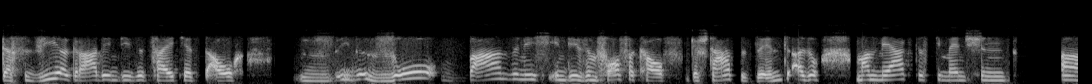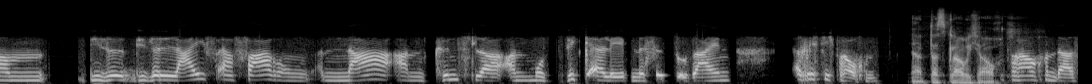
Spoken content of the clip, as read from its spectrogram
dass wir gerade in dieser Zeit jetzt auch so wahnsinnig in diesem Vorverkauf gestartet sind. Also man merkt, dass die Menschen ähm, diese, diese Live-Erfahrung nah an Künstler, an Musikerlebnisse zu sein, richtig brauchen. Ja, das glaube ich auch. Brauchen das.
